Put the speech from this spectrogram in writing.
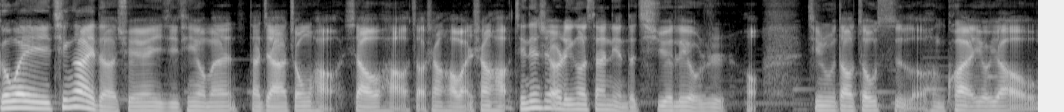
各位亲爱的学员以及听友们，大家中午好、下午好、早上好、晚上好。今天是二零二三年的七月六日哦，进入到周四了，很快又要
